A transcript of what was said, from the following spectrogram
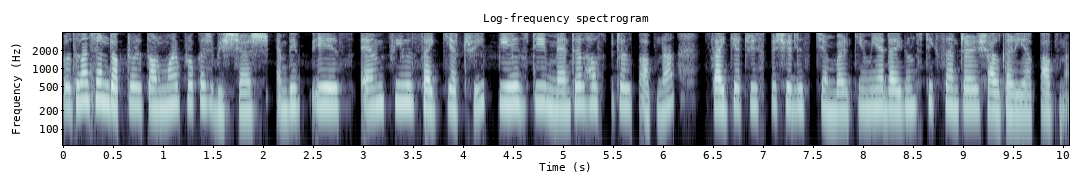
প্রথমে আছেন doctor Tonmoy Prakash Biswas, MBBS, M Phil psychiatry, PhD, mental hospital, Pabna, psychiatry specialist, chamber, Kimia diagnostic centre Shalgaria Pabna.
